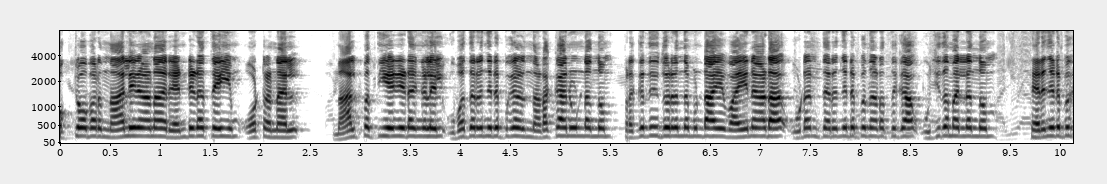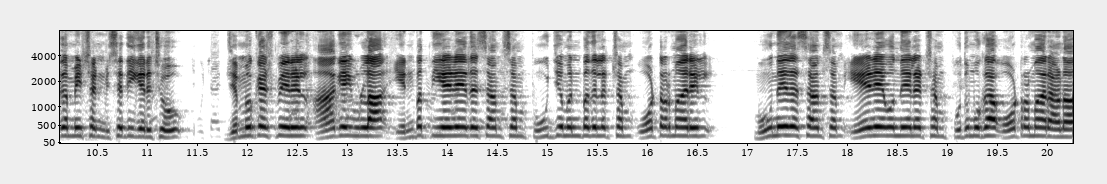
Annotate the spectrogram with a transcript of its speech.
ഒക്ടോബർ നാലിനാണ് രണ്ടിടത്തെയും വോട്ടെണ്ണൽ. നാൽപ്പത്തിയേഴ് ഇടങ്ങളിൽ ഉപതെരഞ്ഞെടുപ്പുകൾ നടക്കാനുണ്ടെന്നും പ്രകൃതി ദുരന്തമുണ്ടായ വയനാട് ഉടൻ തെരഞ്ഞെടുപ്പ് നടത്തുക ഉചിതമല്ലെന്നും തെരഞ്ഞെടുപ്പ് കമ്മീഷൻ വിശദീകരിച്ചു. ജമ്മു കാശ്മീരിൽ ആകെയുള്ള എൺപത്തിയേഴ് ദശാംശം പൂജ്യം ഒൻപത് ലക്ഷം വോട്ടർമാരിൽ മൂന്ന് ദശാംശം ഏഴ് ഒന്ന് ലക്ഷം പുതുമുഖ വോട്ടർമാരാണ്.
